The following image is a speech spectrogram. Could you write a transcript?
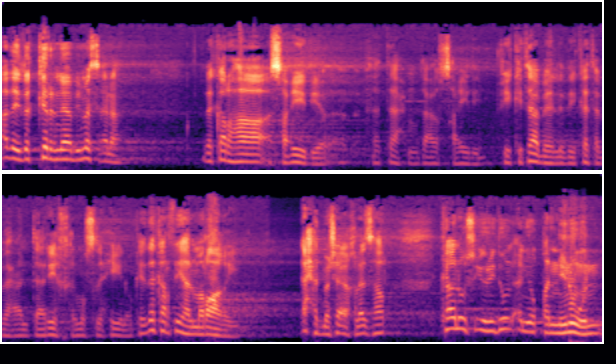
هذا يذكرنا بمسألة ذكرها الصعيدي فتاح متعال الصعيدي في كتابه الذي كتبه عن تاريخ المصلحين وكذا. ذكر فيها المراغي. أحد مشايخ الأزهر كانوا يريدون أن يقننون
